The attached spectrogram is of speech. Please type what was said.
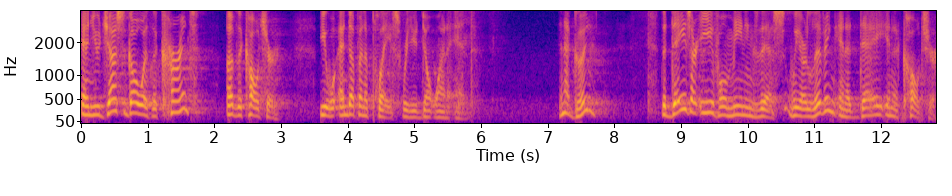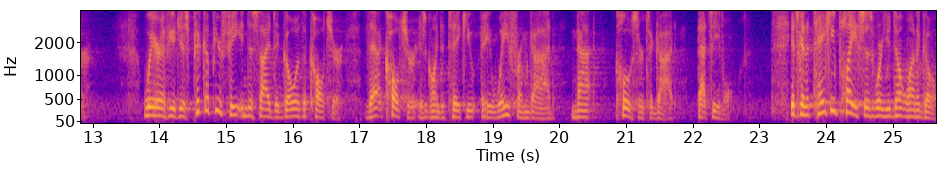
and you just go with the current of the culture, you will end up in a place where you don't want to end. Isn't that good? The days are evil, meaning this we are living in a day in a culture where if you just pick up your feet and decide to go with the culture, that culture is going to take you away from God, not closer to God. That's evil. It's going to take you places where you don't want to go.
